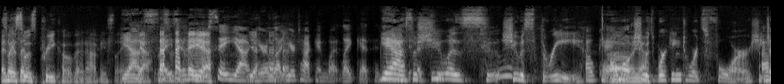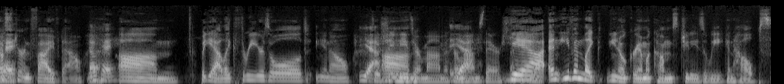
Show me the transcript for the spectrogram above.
And so this said- was pre-COVID, obviously. Yes. Yeah. Right. And when Yeah. you say young, Yeah. you're you're talking what like at the Yeah, time, so she two- was two? she was 3. Okay. Almost Oh, she was working towards 4. She Okay. just turned 5 now. Okay. Um but yeah, like 3 years old, you know. yeah. So she Um, needs her mom if her yeah. mom's there. second- Yeah, and even like you know, grandma comes two days a week and helps,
